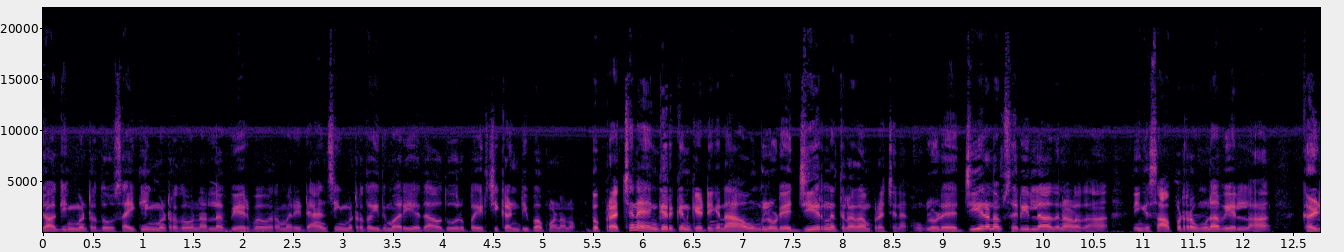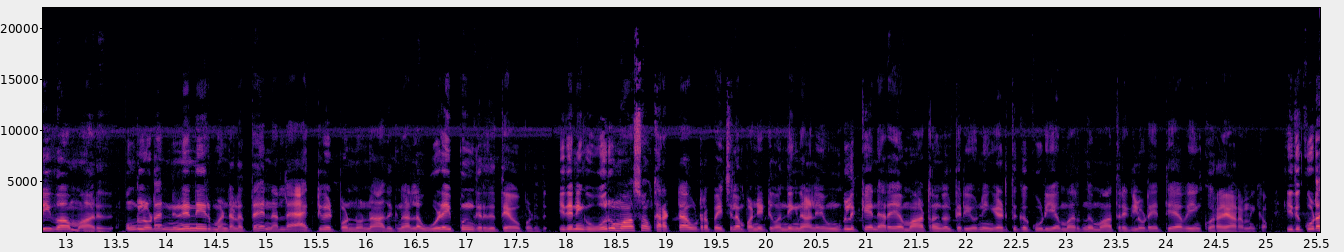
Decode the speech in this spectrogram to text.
ஜாகிங் பண்ணுறதோ சைக்கிளிங் பண்ணுறதோ நல்ல வேர்வை வர மாதிரி டான்சிங் பண்ணுறதோ இது மாதிரி ஏதாவது ஒரு பயிற்சி கண்டிப்பாக பண்ணணும். இப்போ பிரச்சனை எங்கே இருக்குன்னு கேட்டிங்கன்னா உங்களுடைய ஜீரணத்தில் தான் பிரச்சனை. உங்களுடைய ஜீரணம் சரியில்லாதனால தான் நீங்கள் சாப்பிட்ற உணவு எல்லாம் கழிவாக மாறுது. உங்களோட நிணநீர் மண்டலத்தை நல்லா ஆக்டிவேட் பண்ணணும்னா அதுக்கு நல்ல உழைப்புங்கிறது தேவைப்படுது. இதை நீங்கள் ஒரு மாதம் கரெக்டாக உடற்பயிற்சிலாம் பண்ணிட்டு வந்தீங்கனாலே உங்களுக்கே நிறைய மாற்றங்கள் தெரியும். நீங்கள் எடுத்துக்கக்கூடிய மருந்து மாத்திரைகளுடைய தேவையும் குறைய ஆரம்பிக்கும். இது கூட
